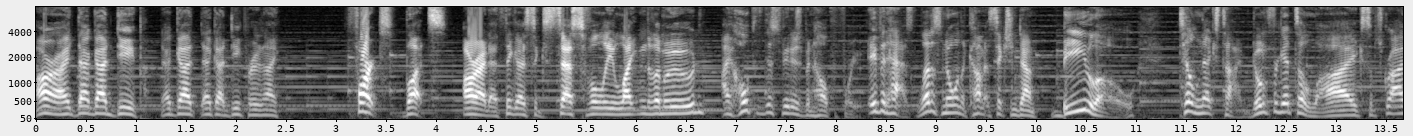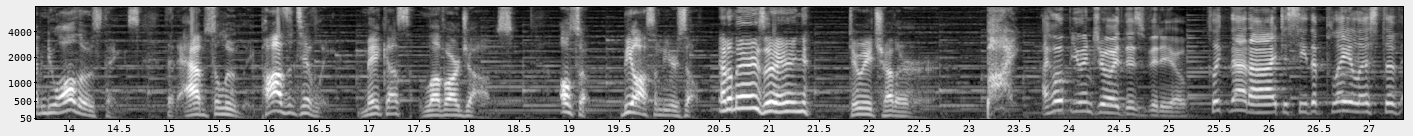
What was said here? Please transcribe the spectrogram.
all right, that got deep. That got that got deeper tonight. Farts, butts. All right, I think I successfully lightened the mood. I hope that this video has been helpful for you. If it has, let us know in the comment section down below. Till next time, don't forget to like, subscribe, and do all those things that absolutely, positively make us love our jobs. Also, be awesome to yourself and amazing to each other. Bye. I hope you enjoyed this video. Click that eye to see the playlist of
